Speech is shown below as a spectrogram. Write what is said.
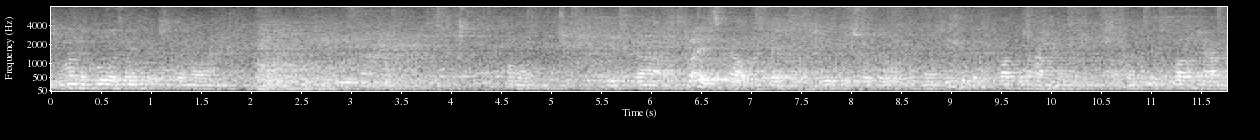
щоб ми не були, знаєте, така історія цікава, що чоловік прийшов до одного жінки, та текла дуже гарно, текла дуже гарно.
